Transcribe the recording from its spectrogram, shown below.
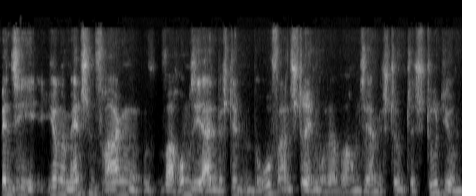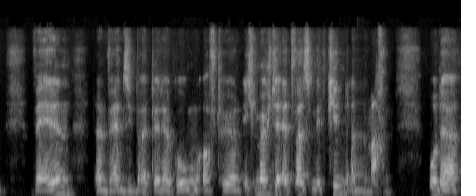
wenn Sie junge Menschen fragen, warum sie einen bestimmten Beruf anstreben oder warum sie ein bestimmtes Studium wählen, dann werden Sie bei Pädagogen oft hören, ich möchte etwas mit Kindern machen. Oder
